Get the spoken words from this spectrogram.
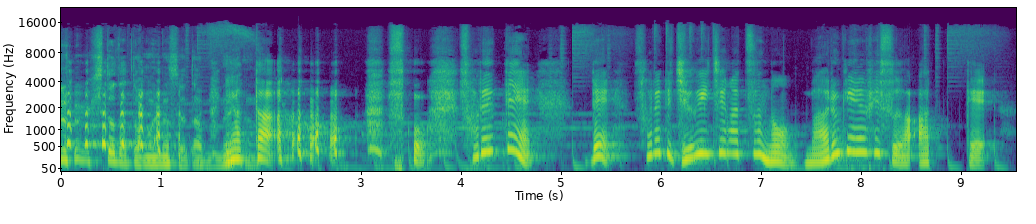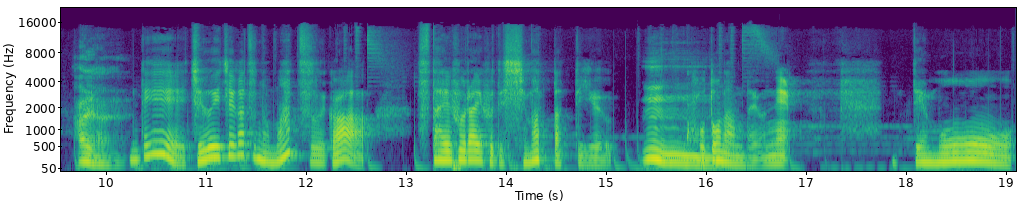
る人だと思いますよ、多分ね。やった。そう。それで、で、それで11月のマルゲンフェスがあって、はいはい。で、11月の末がスタイフライフで閉まったっていううんうんうん。ことなんだよね。でも、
